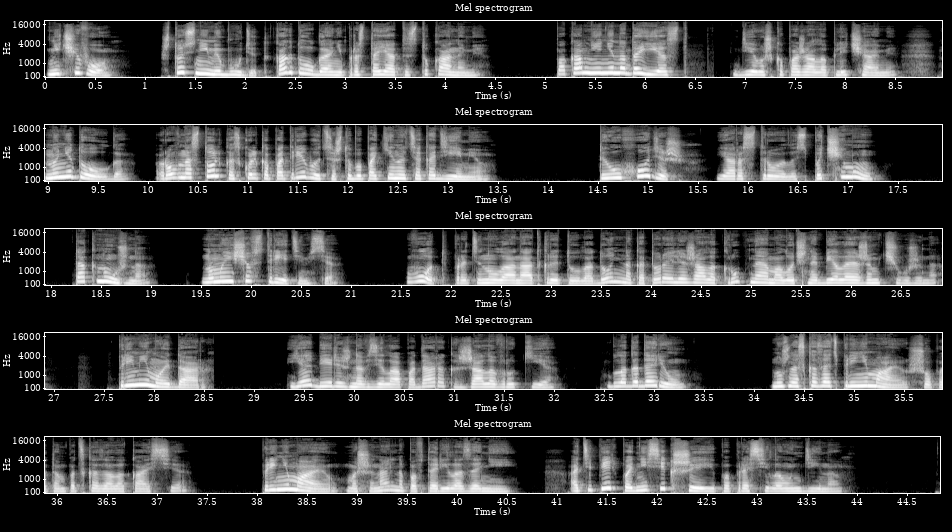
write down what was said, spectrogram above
«Ничего. Что с ними будет? Как долго они простоят истуканами?» «Пока мне не надоест», – девушка пожала плечами. «Но недолго. Ровно столько, сколько потребуется, чтобы покинуть Академию». «Ты уходишь?» – я расстроилась. «Почему?» «Так нужно. Но мы еще встретимся. «Вот», – протянула она открытую ладонь, на которой лежала крупная молочно-белая жемчужина. «Прими мой дар». Я бережно взяла подарок, сжала в руке. «Благодарю». «Нужно сказать «принимаю», – шепотом подсказала Кассия. «Принимаю», – машинально повторила за ней. «А теперь поднеси к шее», – попросила Ундина.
